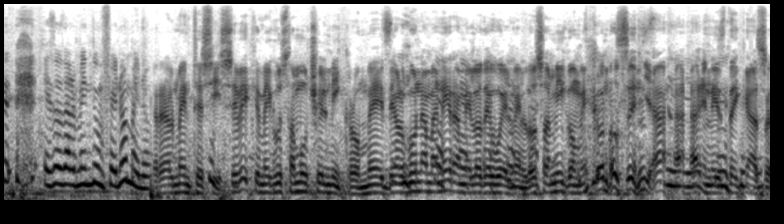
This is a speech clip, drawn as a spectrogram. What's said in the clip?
es totalmente un fenómeno. Realmente sí, se ve que me gusta mucho el micro, me- de alguna manera me lo devuelven, los amigos me conocen ya Sí. en este caso.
